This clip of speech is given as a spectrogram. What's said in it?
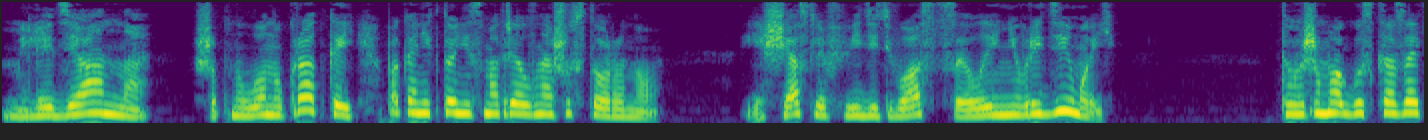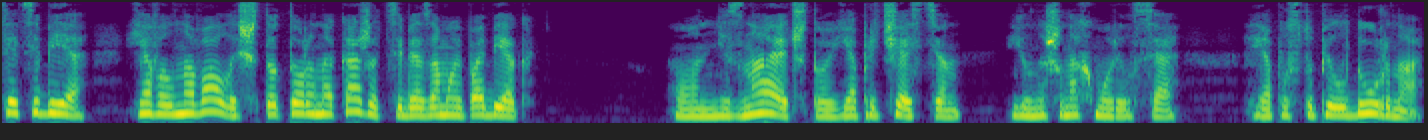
«Миледи Анна», — шепнул он украдкой, пока никто не смотрел в нашу сторону. «Я счастлив видеть вас целой и невредимой». «Тоже могу сказать о тебе. Я волновалась, что Тора накажет тебя за мой побег». «Он не знает, что я причастен», — юноша нахмурился. «Я поступил дурно,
